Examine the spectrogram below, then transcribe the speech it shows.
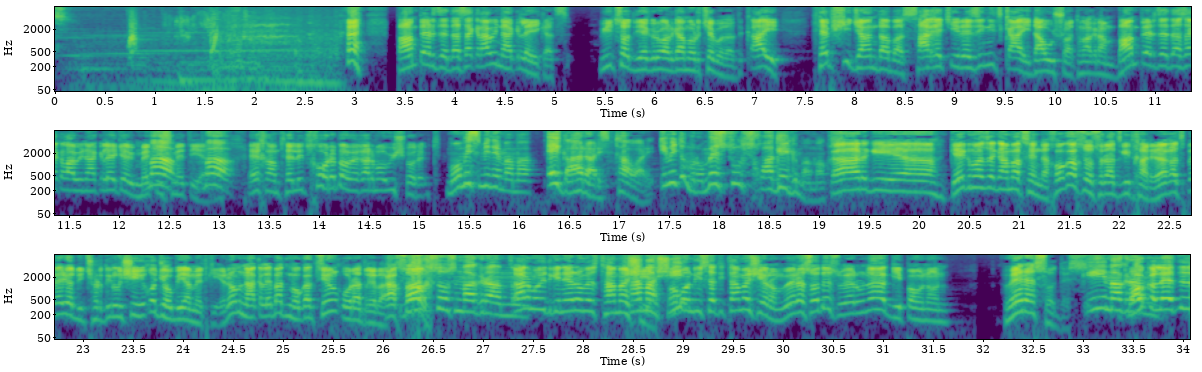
ბამპერზე დასაკრავი ნაკლეიკაც. ვიცოდი ეგ რო არ გამორჩებოდათ. კაი, თებში ჯანდაბა, საღეჭი რეზინიც კაი დაუშვათ, მაგრამ ბამპერზე დასაკლავი ნაკლეიკები მეტის მეტია. ეხლა მთელი ცხოვრება ვეღარ მოვიშორებთ. მომისმინე мама, ეგ არ არის მთავარი. იმიტომ რომ მე სულ სხვა გეგმა მაქვს. კარგია, გეგმაზე გამახსენდა. ხო გახსოვს რაც გითხარი, რაღაც პერიოდი ჩრდილში იყო ჯობია მეთქი, რომ ნაკლებად მოგაქციონ ყურადღება. გახსოვს? გახსოვს, მაგრამ წარმოიდგინე რომ ეს თამაში, ოღონდ ისეთი თამაშია რომ ვერასოდეს ვერ უნდა გიპოვნონ. ვერასოდეს. კი, მაგრამ მოკლედ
